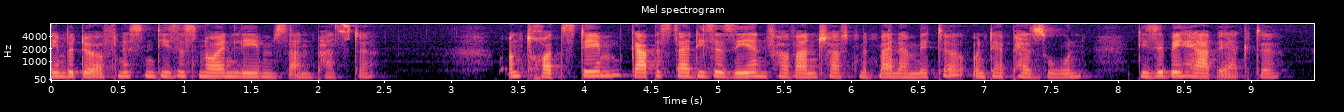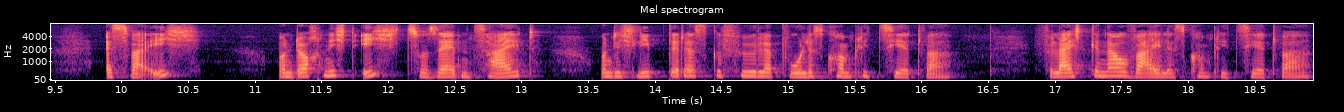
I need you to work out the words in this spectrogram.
den Bedürfnissen dieses neuen Lebens anpasste. Und trotzdem gab es da diese Seelenverwandtschaft mit meiner Mitte und der Person, die sie beherbergte, es war ich und doch nicht ich zur selben Zeit, und ich liebte das Gefühl, obwohl es kompliziert war. Vielleicht genau weil es kompliziert war.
